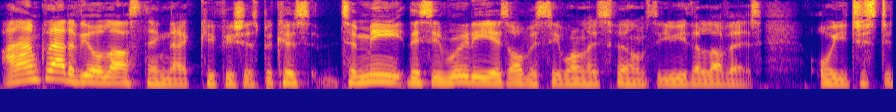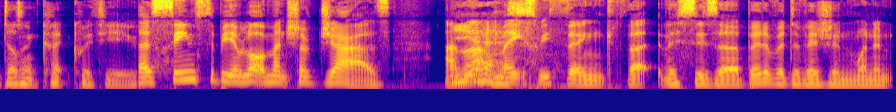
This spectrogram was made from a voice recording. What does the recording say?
I am glad of your last thing there, Confucius, because to me, this really is obviously one of those films that you either love it or you just it doesn't click with you. There seems to be a lot of mention of jazz, and Yes. that makes me think that this is a bit of a division when in,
